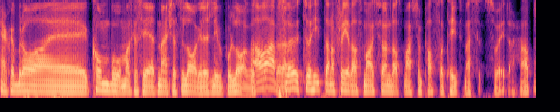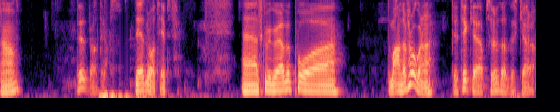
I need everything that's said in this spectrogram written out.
kanske bra eh, kombo om man ska se ett Manchester-lag eller ett Liverpool-lag. Ja, absolut. Och hitta någon fredagsmatch, söndagsmatch som passar tidsmässigt och så vidare. Absolut. Ja. Det är ett bra tips. Det är ett bra tips. Eh, ska vi gå över på de andra frågorna? Det tycker jag absolut att vi ska göra.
